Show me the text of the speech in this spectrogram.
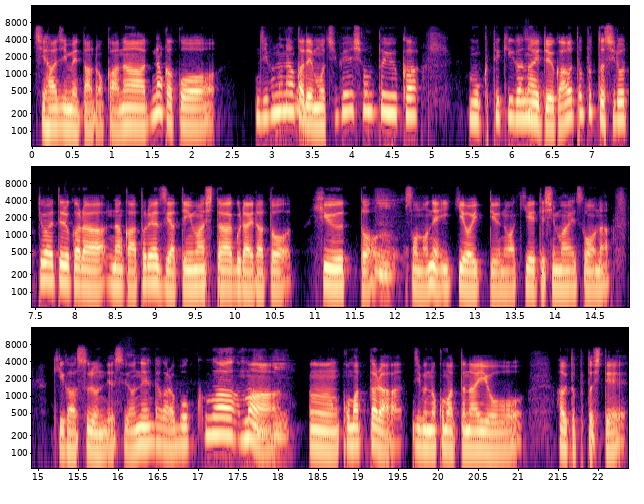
し始めたのかな。なんかこう、自分の中でモチベーションというか、目的がないというか、アウトプットしろって言われてるから、なんかとりあえずやってみましたぐらいだと、ヒューッと、そのね、勢いっていうのは消えてしまいそうな気がするんですよね。だから僕は、まあ、うん、困ったら自分の困った内容をアウトプットして、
